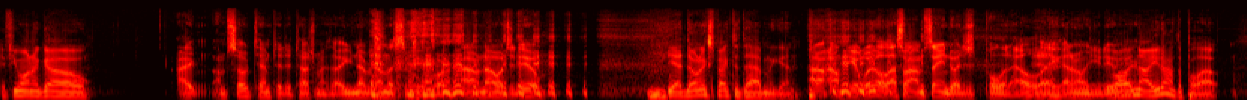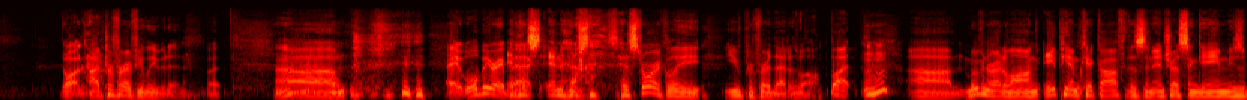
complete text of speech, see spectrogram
if you want to go, I I'm so tempted to touch myself. You've never done this to me before. I don't know what to do. yeah, don't expect it to happen again. I don't, I don't think it will. That's why I'm saying. Do I just pull it out? Like I don't know what you do. Well, here. no, you don't have to pull out. Well, I prefer if you leave it in, but hey, we'll be right and, back. his, and his, historically, you preferred that as well. But Mm-hmm. um, moving right along, 8 p.m. kickoff. This is an interesting game. These are,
